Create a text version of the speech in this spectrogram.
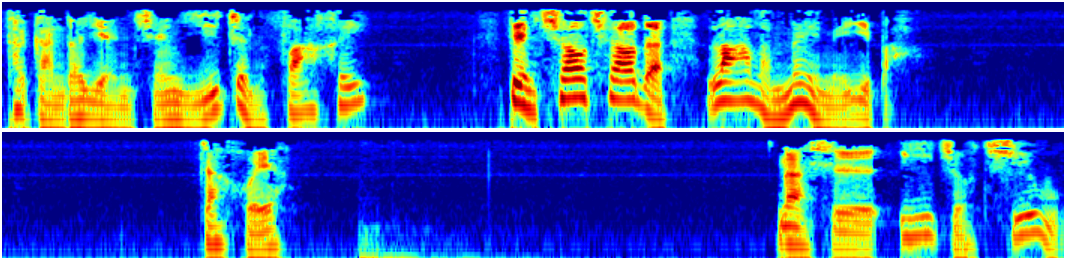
他感到眼前一阵发黑，便悄悄的拉了妹妹一把：“咱回呀。”那是一九七五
